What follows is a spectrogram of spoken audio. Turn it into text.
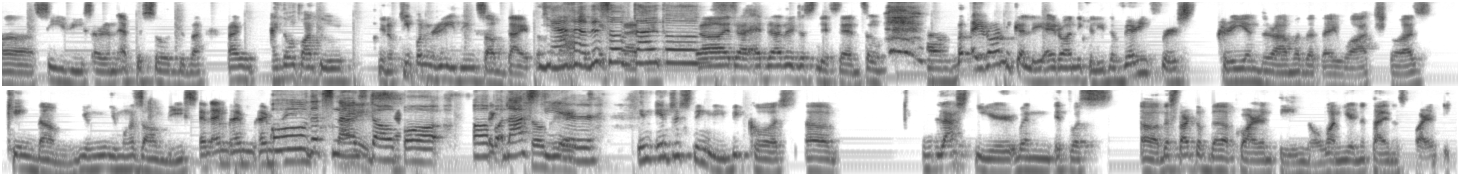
a series or an episode diba parang I don't want to you know keep on reading subtitles Yeah, the subtitles. no, I'd, I'd rather just listen. So, um, but ironically, ironically, the very first Korean drama that I watched was Kingdom, yung yung mga zombies, and I'm I'm I'm oh, really that's nice, nice. daw po. Oh, Like, last so year. in, interestingly because um, last year when it was uh, the start of the quarantine, no, one year na tayo sa quarantine.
